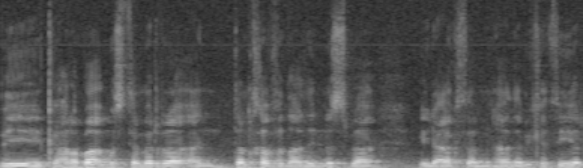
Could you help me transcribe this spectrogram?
بكهرباء مستمرة أن تنخفض هذه النسبة إلى أكثر من هذا بكثير.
